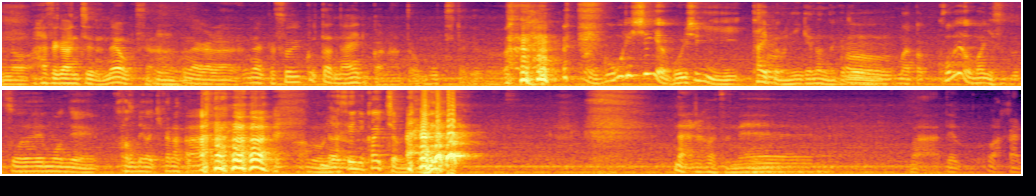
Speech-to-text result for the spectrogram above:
の長谷川んちのね奥さん、うん。だからなんかそういうことはないのかなと思ってたけど。合理主義は合理主義タイプの人間なんだけど、うん。まあ、やっぱ米を前にするとそれもね歯止めが効かなくて 野生に帰っちゃうんだよね。なるほどね、まあでも分かる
